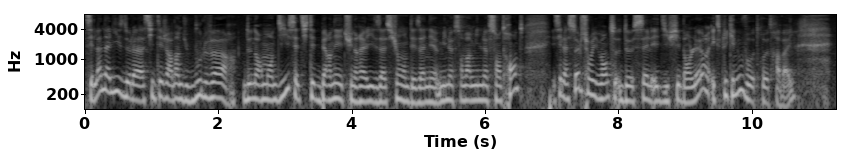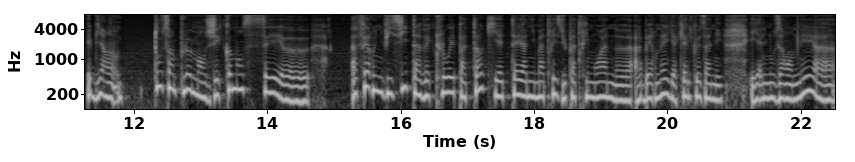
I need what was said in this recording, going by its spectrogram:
C'est l'analyse de la cité-jardin du boulevard de Normandie. Cette cité de Bernay est une réalisation des années 1920-1930 et c'est la seule survivante de celle édifiée dans l'heure. Expliquez-nous votre travail. Eh bien, tout simplement, j'ai commencé euh, à faire une visite avec Chloé Pata, qui était animatrice du patrimoine euh, à Bernay il y a quelques années. Et elle nous a emmenés à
